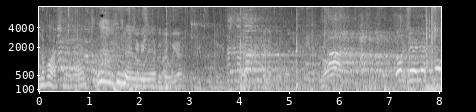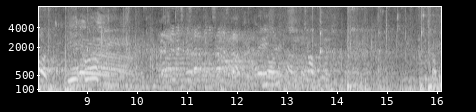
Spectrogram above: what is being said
No właśnie, nie? Wiecie czego żałuję? Dobrze, jest twój! Nie, o. To samo.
